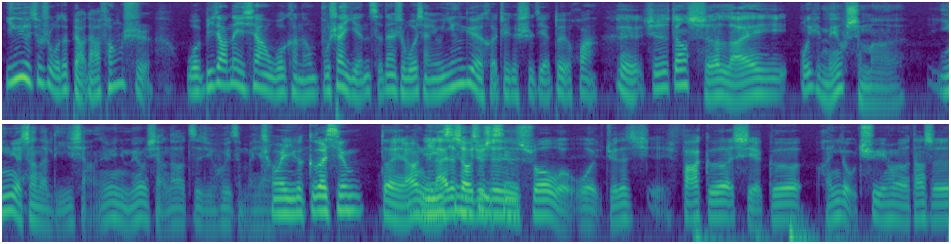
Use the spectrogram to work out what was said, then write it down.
音乐就是我的表达方式。我比较内向，我可能不善言辞，但是我想用音乐和这个世界对话。对，其实当时来我也没有什么。音乐上的理想，因为你没有想到自己会怎么样，成为一个歌星。对，然后你来的时候就是说我，我觉得发歌、写歌很有趣，因为我当时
